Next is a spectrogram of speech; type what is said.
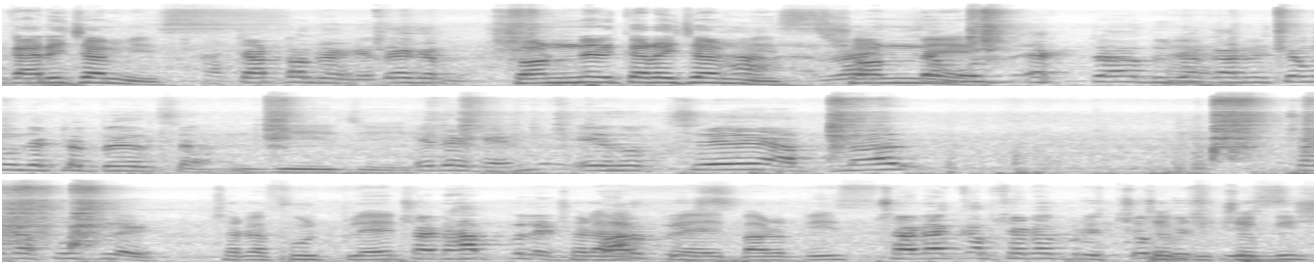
কারি চামিচ। চারটা থাকে দেখেন। স্বর্ণের কারি চামিচ হ্যাঁ, স্বর্ণের। একটা দুইটা কারি চামচ একটা বেলচা জি জি। এই দেখেন এই হচ্ছে আপনার ছয়টা ফুল প্লেট ছটা ফুল প্লেট ছয়টা হাফ প্লেট ছটা হাফ প্লেট বারো পিস ছয়টা কাপ ছয়টা প্রিজ চব্বিশ চব্বিশ চব্বিশ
